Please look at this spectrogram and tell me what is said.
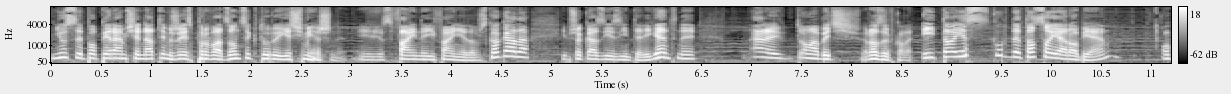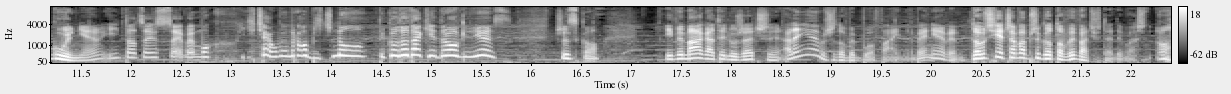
newsy popieram się na tym, że jest prowadzący, który jest śmieszny, jest fajny i fajnie to wszystko gada i przy okazji jest inteligentny, ale to ma być rozrywkowe. I to jest, kurde, to, co ja robię ogólnie i to, co jest, co ja bym mógł i chciałbym robić, no, tylko to takie drogie jest wszystko i wymaga tylu rzeczy, ale nie wiem, czy to by było fajne, bo ja nie wiem. Dobrze się trzeba przygotowywać wtedy właśnie. O,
